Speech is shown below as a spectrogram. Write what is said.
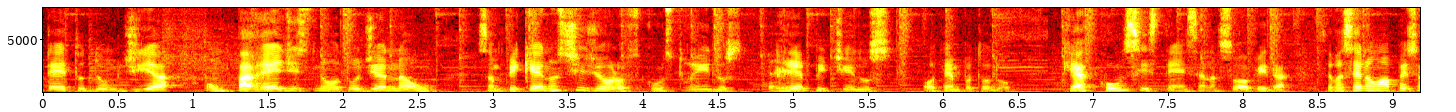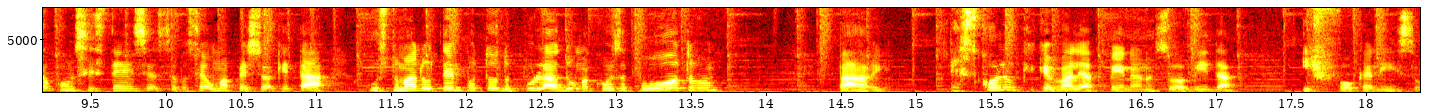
teto de um dia, um paredes no outro dia, não. São pequenos tijolos construídos, repetidos o tempo todo que é a consistência na sua vida. Se você não é uma pessoa consistência, se você é uma pessoa que está acostumado o tempo todo pular de uma coisa para outra, pare. Escolha o que vale a pena na sua vida e foca nisso.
